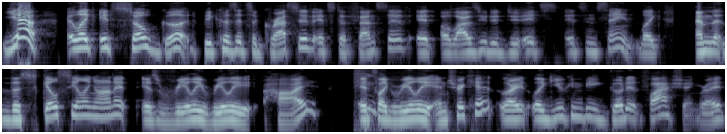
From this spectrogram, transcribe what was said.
Yeah, like it's so good because it's aggressive, it's defensive, it allows you to do it's it's insane. Like and the, the skill ceiling on it is really really high. It's like really intricate, right? Like you can be good at flashing, right?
